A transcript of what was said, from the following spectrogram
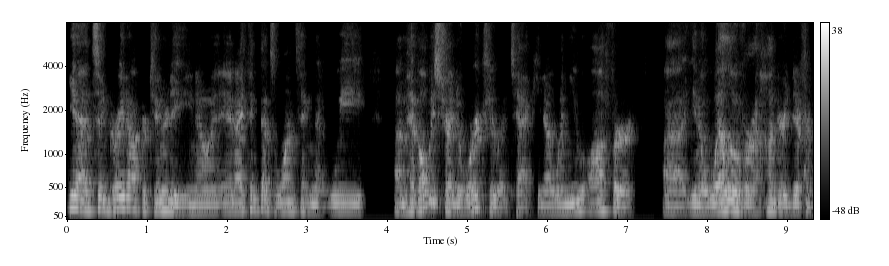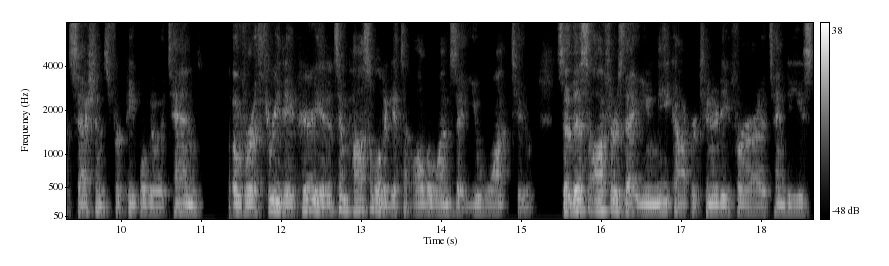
Yeah, it's a great opportunity, you know, and I think that's one thing that we um, have always tried to work through at TEC. You know, when you offer, uh, you know, well over a hundred different sessions for people to attend over a three day period, it's impossible to get to all the ones that you want to. So this offers that unique opportunity for our attendees,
